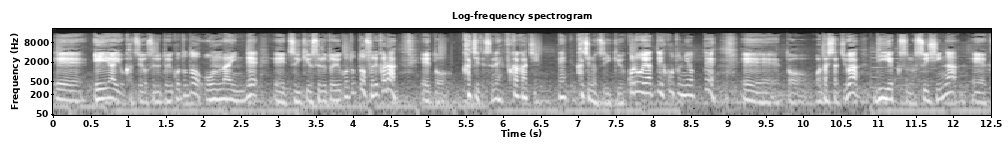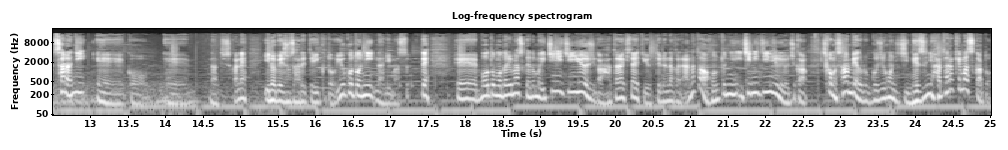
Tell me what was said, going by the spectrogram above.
えー、AI を活用するということと、オンラインで、えー、追求するということと、それから、えっ、ー、と、価値ですね。付加価値。ね、価値の追求。これをやっていくことによって、えっ、と、私たちは DX の推進が、えさらに、えこう、えーなんですかね、イノベーションされていくということになります。で、えー、冒頭戻りますけども、1日24時間働きたいと言ってる中で、あなたは本当に1日24時間、しかも365日寝ずに働けますかと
